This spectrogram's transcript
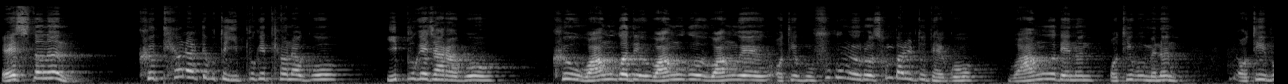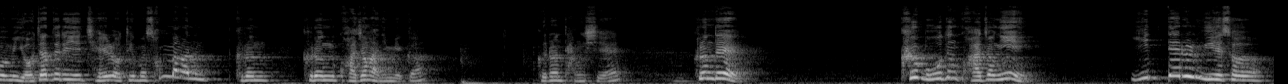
에스더는 그 태어날 때부터 이쁘게 태어나고 이쁘게 자라고 그 왕후가 되, 왕후 왕후의 어떻게 보면 후궁으로 선발도 되고 왕후 되는 어떻게 보면은 어떻게 보면 여자들이 제일 어떻게 보면 선망하는 그런 그런 과정 아닙니까? 그런 당시에 그런데 그 모든 과정이 이때를 위해서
